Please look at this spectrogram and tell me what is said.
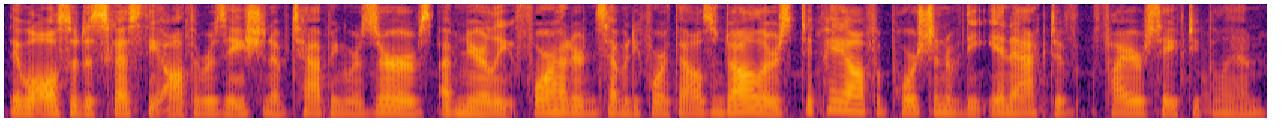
They will also discuss the authorization of tapping reserves of nearly $474,000 to pay off a portion of the inactive fire safety plan.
